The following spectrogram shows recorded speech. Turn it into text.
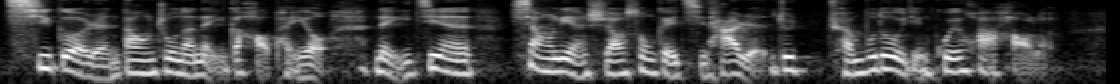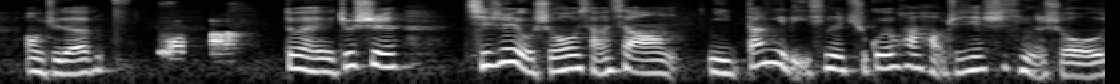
七个人当中的哪一个好朋友，哪一件项链是要送给其他人，就全部都已经规划好了。我觉得，对，就是其实有时候想想，你当你理性的去规划好这些事情的时候，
